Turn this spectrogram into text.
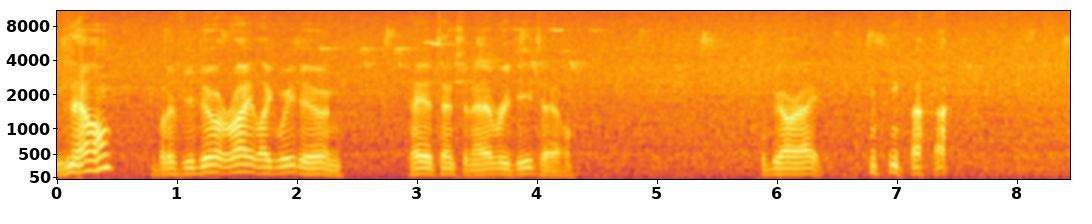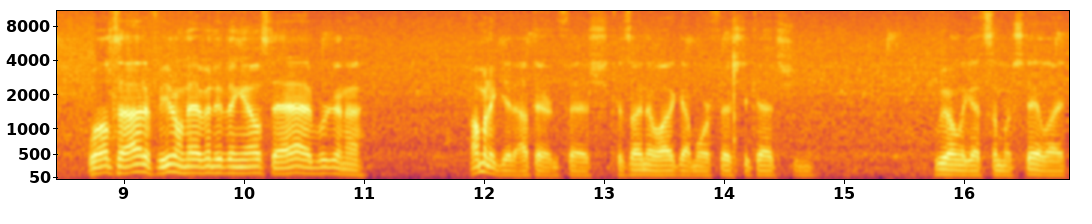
No, but if you do it right like we do and pay attention to every detail, we'll be all right. well, Todd, if you don't have anything else to add, we're gonna. I'm gonna get out there and fish because I know I got more fish to catch, and we only got so much daylight.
